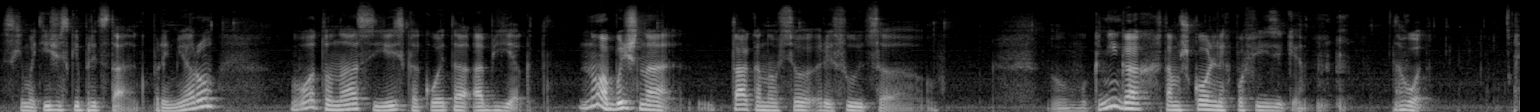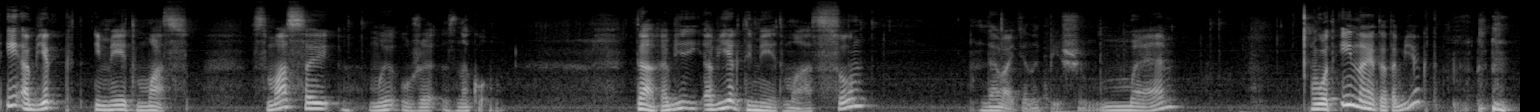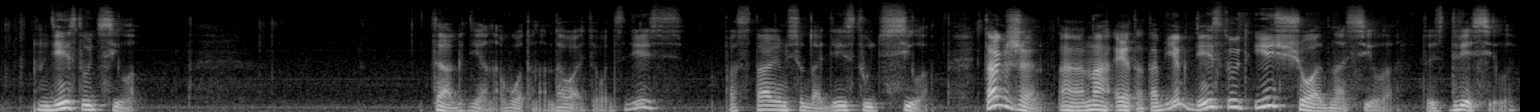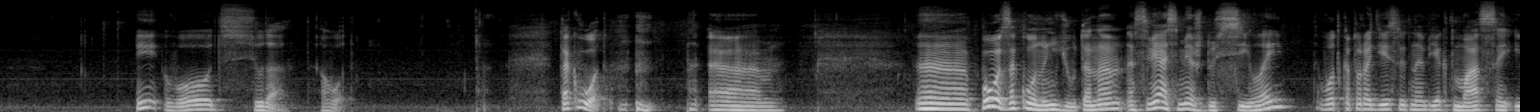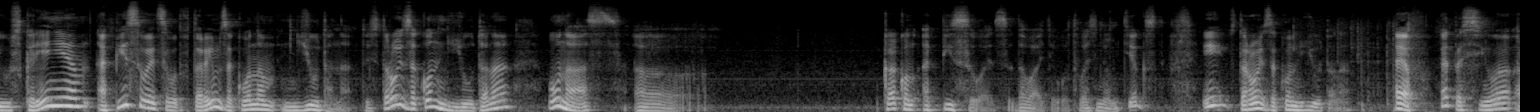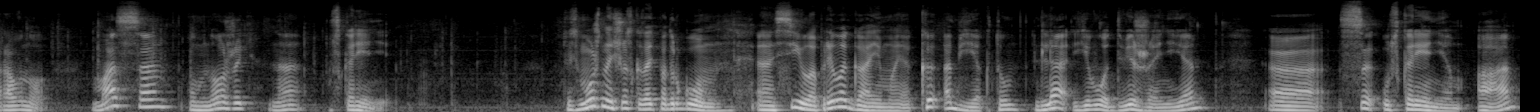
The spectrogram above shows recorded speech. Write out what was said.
схематически представим. К примеру, вот у нас есть какой-то объект. Ну, обычно так оно все рисуется в, книгах там школьных по физике. Вот. И объект имеет массу. С массой мы уже знакомы. Так, объект имеет массу. Давайте напишем m. Вот, и на этот объект действует сила. Так, где она? Вот она. Давайте вот здесь поставим сюда. Действует сила. Также э, на этот объект действует еще одна сила. То есть две силы. И вот сюда. Вот. Так вот. Э, по закону Ньютона связь между силой, вот, которая действует на объект массой и ускорением, описывается вот вторым законом Ньютона. То есть второй закон Ньютона у нас, э, как он описывается, давайте вот возьмем текст, и второй закон Ньютона. F – это сила равно масса умножить на ускорение. То есть можно еще сказать по-другому. Э, сила, прилагаемая к объекту для его движения э, с ускорением А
